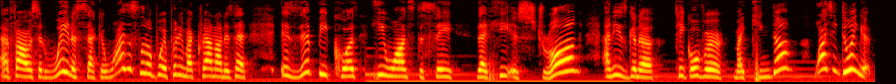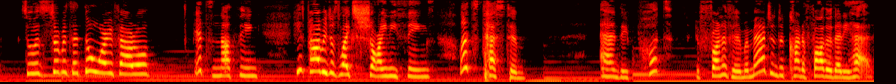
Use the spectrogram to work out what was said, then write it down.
And Pharaoh said, wait a second, why is this little boy putting my crown on his head? Is it because he wants to say that he is strong and he's going to take over my kingdom? Why is he doing it? So his servant said, don't worry, Pharaoh, it's nothing. He's probably just likes shiny things. Let's test him. And they put in front of him, imagine the kind of father that he had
